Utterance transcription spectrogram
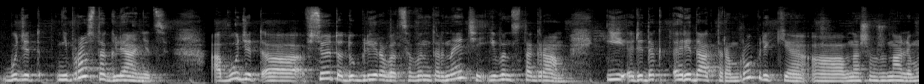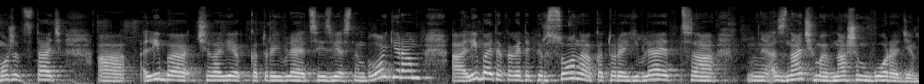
будет не просто глянец, а будет а, все это дублироваться в интернете и в Инстаграм. И редактором рубрики в нашем журнале может стать либо человек, который является известным блогером, либо это какая-то персона, которая является значимой в нашем городе.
